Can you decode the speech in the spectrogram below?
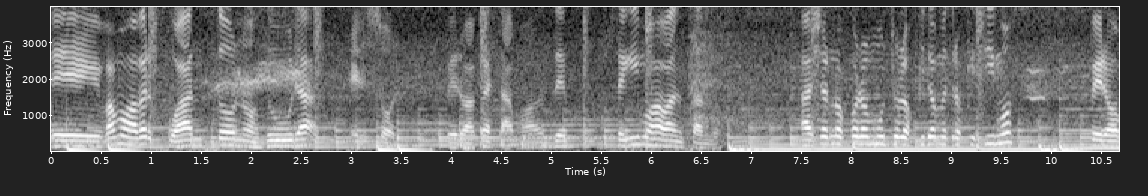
Eh, vamos a ver cuánto nos dura el sol, pero acá estamos, seguimos avanzando. Ayer no fueron muchos los kilómetros que hicimos, pero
